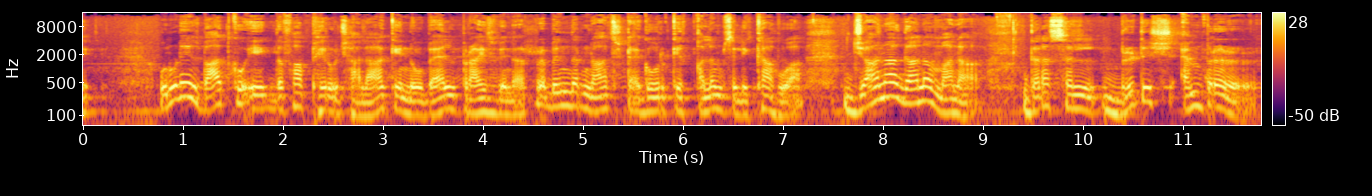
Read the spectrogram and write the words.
थे, उन्होंने इस बात को एक दफ़ा फिर उछाला कि Nobel prize winner Rabindranath Tagore के कलम से लिखा हुआ, जाना गाना माना, दरअसल ब्रिटिश एम्पर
